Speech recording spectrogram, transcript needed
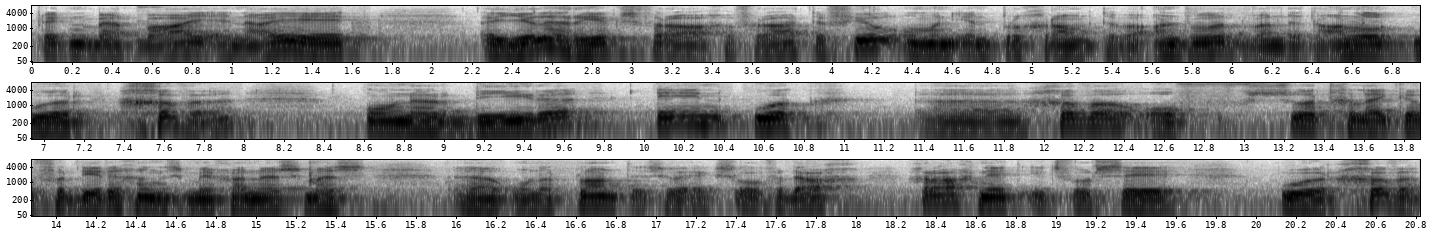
Plettenberg Bay en hy het 'n hele reeks vrae gevra, te veel om in een program te beantwoord want dit handel oor gewe onder diere en ook uh gewe of soortgelyke verdedigingsmeganismes uh onder plante. So ek sal vandag graag net iets wil sê oor gewe.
